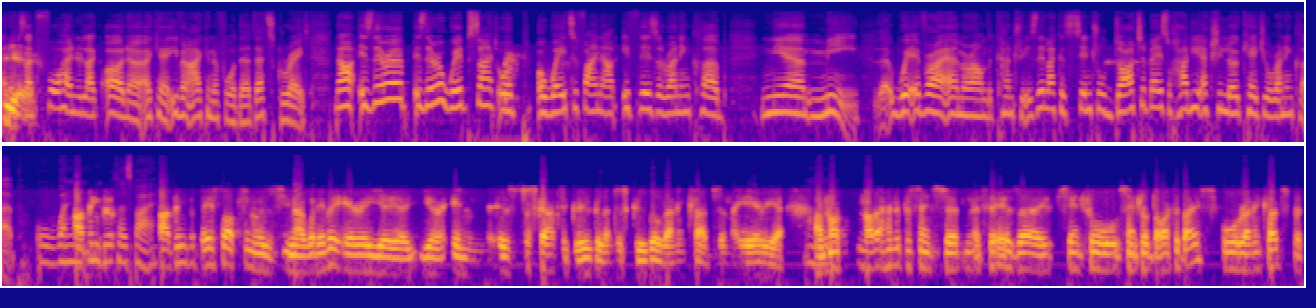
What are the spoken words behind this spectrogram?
and yeah. it's like 400 like oh no okay even i can afford that. That's great. Now is there a is there a website or a, a, way to find out if there's a running club near me wherever i am around the country? Is there like a central database or how do you actually locate your running club or one I think the, close by? I think the best option was you know whatever area you're, you're in is just go to google and just google running clubs in the area. Mm-hmm. i'm not not 100% certain if there is a central central database for running clubs but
